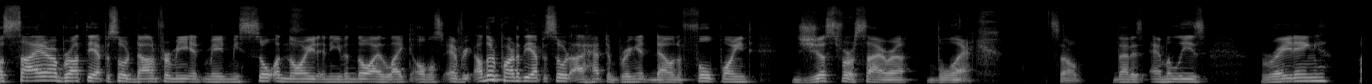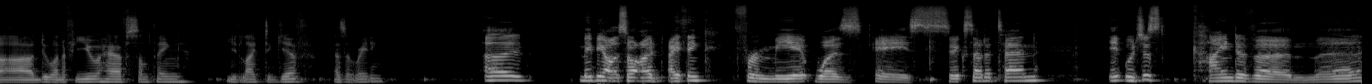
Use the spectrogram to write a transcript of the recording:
Osyraa brought the episode down for me. It made me so annoyed, and even though I liked almost every other part of the episode, I had to bring it down a full point just for Osira. Blech. So that is Emily's rating. Uh, do one of you have something you'd like to give as a rating? uh, maybe I'll. So I, I think for me it was a six out of ten. It was just kind of a meh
